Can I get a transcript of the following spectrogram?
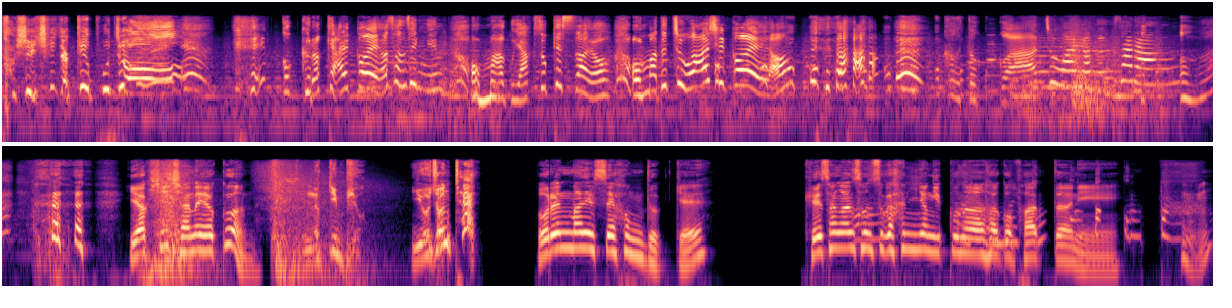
다시 시작해보자 꼭 그렇게 할 거예요 선생님. 엄마하고 약속했어요. 엄마도 좋아하실 거예요. 구독과 좋아요는 사랑. 응? 역시 자네였군. 느낌표 유전태. 오랜만일세 홍두깨. 괴상한 선수가 한 명 있구나 하고 봤더니. 응?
